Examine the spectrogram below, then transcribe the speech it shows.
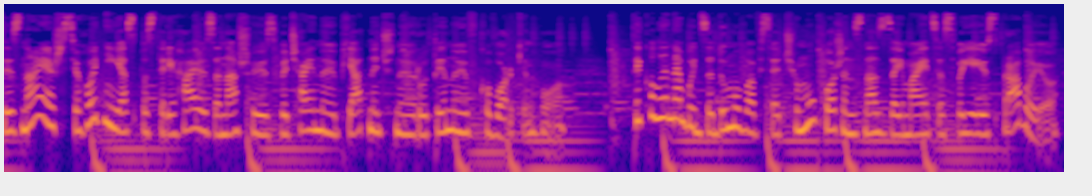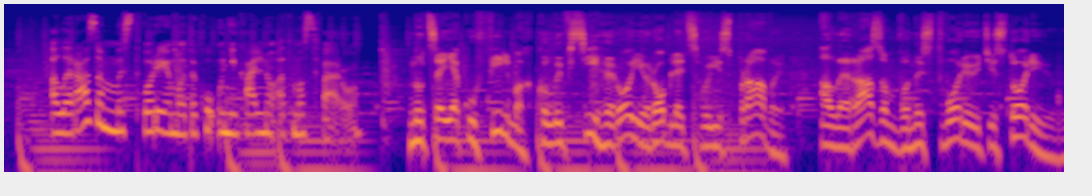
Ти знаєш, сьогодні я спостерігаю за нашою звичайною п'ятничною рутиною в коворкінгу. Ти коли-небудь задумувався, чому кожен з нас займається своєю справою, але разом ми створюємо таку унікальну атмосферу. Ну, це як у фільмах, коли всі герої роблять свої справи, але разом вони створюють історію.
